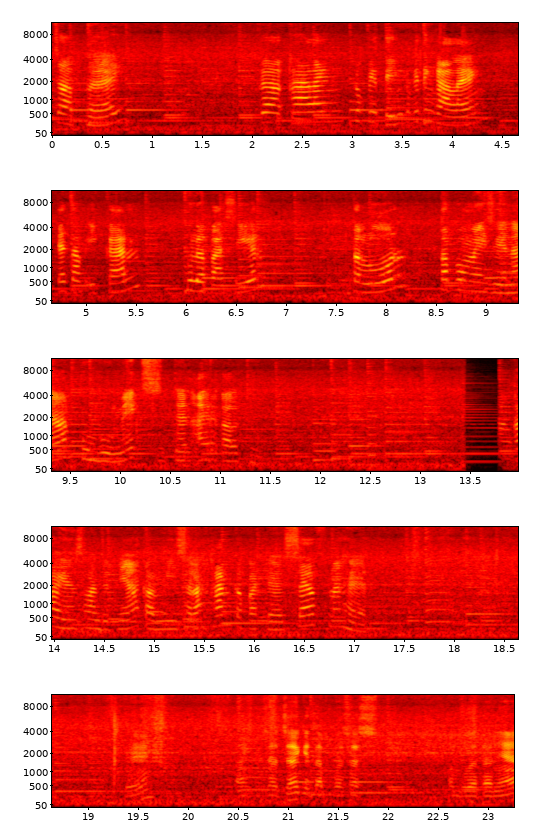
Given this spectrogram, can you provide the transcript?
cabai, ke kaleng kepiting, kepiting kaleng, kecap ikan, gula pasir, telur, tepung maizena, bumbu mix, dan air kaldu. Langkah yang selanjutnya kami serahkan kepada Chef Naher. Oke, langsung saja kita proses pembuatannya.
